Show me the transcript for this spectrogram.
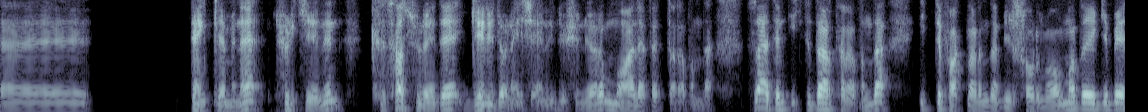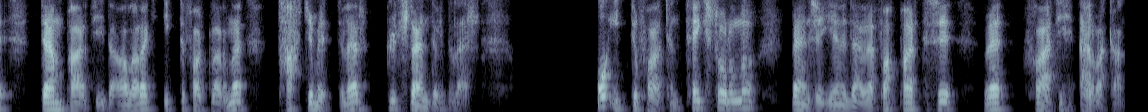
e, denklemine Türkiye'nin kısa sürede geri döneceğini düşünüyorum muhalefet tarafında. Zaten iktidar tarafında ittifaklarında bir sorun olmadığı gibi DEM Parti'yi de alarak ittifaklarını tahkim ettiler, güçlendirdiler. O ittifakın tek sorunu bence yeniden Refah Partisi ve Fatih Erbakan.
